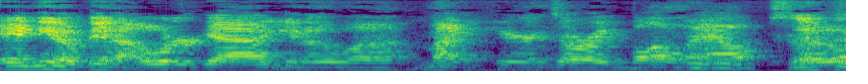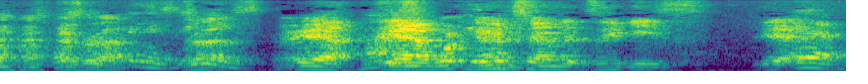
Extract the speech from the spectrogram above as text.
and, and you know, being an older guy, you know, uh, my hearing's already blown Mhm. out. So That's right, working right. yeah, yeah, we're Yeah. doing some at Ziggy's. Yeah, Yeah.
